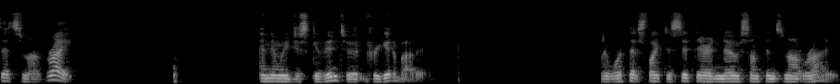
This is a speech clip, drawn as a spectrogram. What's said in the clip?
that's not right. And then we just give into it and forget about it. Like what that's like to sit there and know something's not right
